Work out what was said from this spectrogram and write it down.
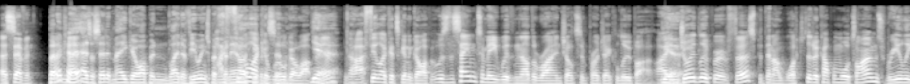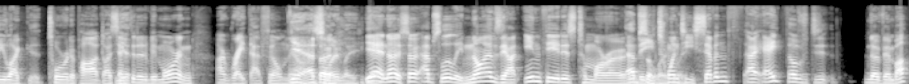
A seven. But it may- as I said, it may go up in later viewings, but for I now, I'll like it, it, will go up. Yeah. man. I feel like it's going to go up. It was the same to me with another Rian Johnson project, Looper. I Yeah. enjoyed Looper at first, but then I watched it a couple more times. Really, like tore it apart, dissected it a bit more, and I rate that film now. Yeah, So, absolutely. yeah, Yeah. no, so absolutely. Knives Out in theaters tomorrow, Absolutely. the twenty seventh, uh, eighth of d- November.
